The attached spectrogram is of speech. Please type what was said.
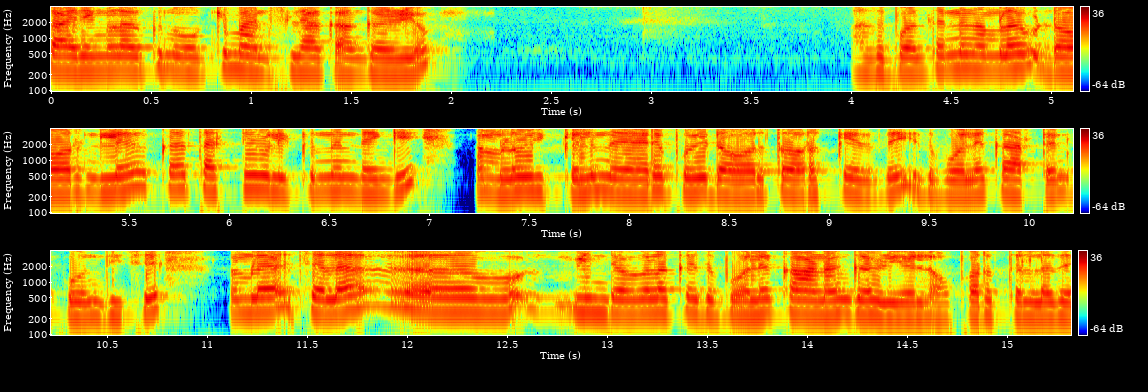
കാര്യങ്ങൾ അവർക്ക് നോക്കി മനസ്സിലാക്കാൻ കഴിയും. അതുപോലെ തന്നെ നമ്മൾ ഡോറിലൊക്കെ തട്ടി വിളിക്കുന്നുണ്ടെങ്കിൽ നമ്മൾ ഒരിക്കലും നേരെ പോയി ഡോർ തുറക്കരുത്. ഇതുപോലെ കർട്ടൻ പൊന്തിച്ച് നമ്മൾ ചില വിൻഡോകളൊക്കെ ഇതുപോലെ കാണാൻ കഴിയുമല്ലോ പുറത്തുള്ളത്.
